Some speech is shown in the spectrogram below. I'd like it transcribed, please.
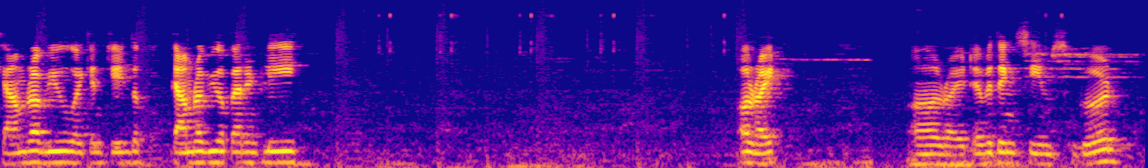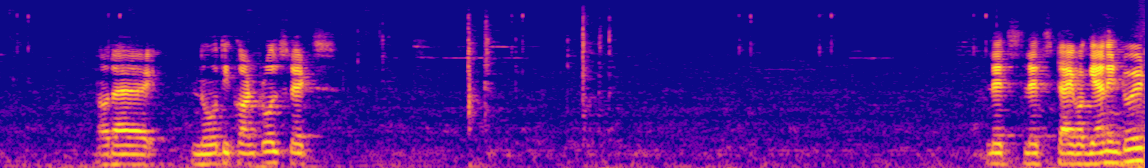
camera view. I can change the camera view apparently. Alright. Alright, everything seems good. Now that I know the controls, let's let's let's dive again into it.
